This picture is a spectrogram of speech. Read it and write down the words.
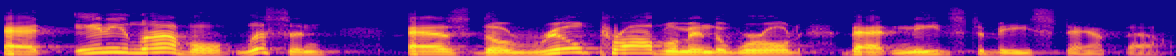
at any level, listen, as the real problem in the world that needs to be stamped out.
